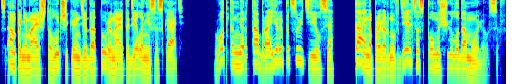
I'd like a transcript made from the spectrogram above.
Сам понимаешь, что лучше кандидатуры на это дело не сыскать. Вот конмерта Браир и подсуетился, тайно провернув дельца с помощью ладомолиусов.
